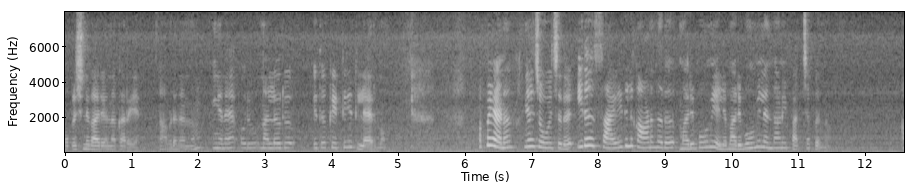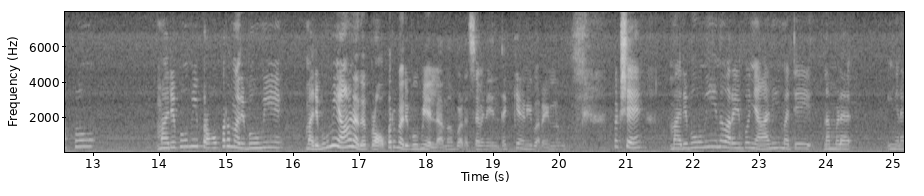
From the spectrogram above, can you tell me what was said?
ഓപ്പറേഷന്റെ കാര്യം എന്നൊക്കെ അറിയാൻ. അവിടെ നിന്നും ഇങ്ങനെ ഒരു നല്ലൊരു ഇത് കിട്ടിയിട്ടില്ലായിരുന്നു. അപ്പോഴാണ് ഞാൻ ചോദിച്ചത് ഇത് സൈഡിൽ കാണുന്നത് മരുഭൂമിയല്ലേ? മരുഭൂമിയിൽ എന്താണ് ഈ പച്ചപ്പെന്ന്? അപ്പോൾ മരുഭൂമി പ്രോപ്പർ മരുഭൂമി മരുഭൂമിയാണത് പ്രോപ്പർ മരുഭൂമിയല്ല എന്നാ പടച്ചവനെ. എന്തൊക്കെയാണ് ഈ പറയുന്നത്? പക്ഷേ മരുഭൂമി എന്ന് പറയുമ്പോൾ ഞാൻ ഈ മറ്റേ നമ്മൾ ഇങ്ങനെ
